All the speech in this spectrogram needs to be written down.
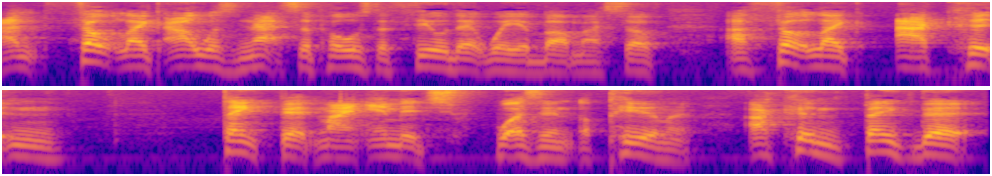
I felt like I was not supposed to feel that way about myself. I felt like I couldn't think that my image wasn't appealing. I couldn't think that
